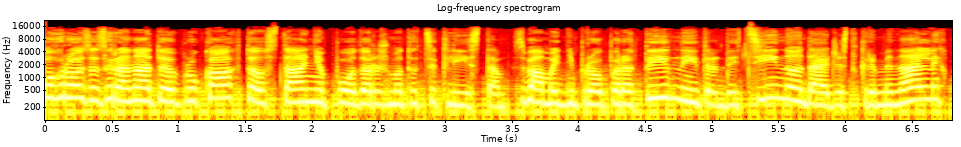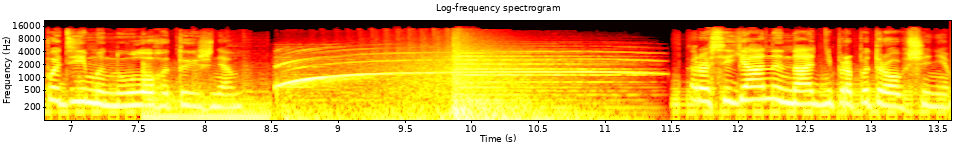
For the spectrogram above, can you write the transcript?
Погроза з гранатою в руках та остання подорож мотоцикліста. З вами Дніпро-оперативний і традиційно дайджест кримінальних подій минулого тижня. Росіяни на Дніпропетровщині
